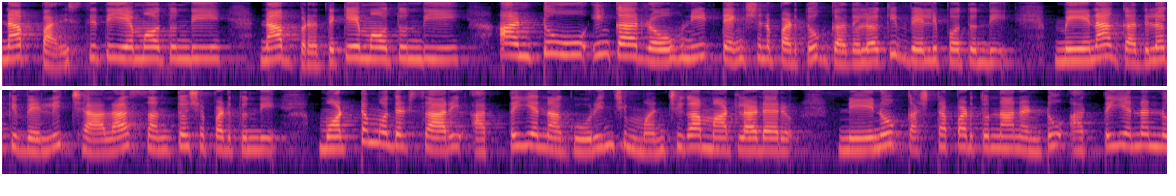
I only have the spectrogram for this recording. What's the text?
నా పరిస్థితి ఏమవుతుంది? నా బ్రతికేమవుతుంది? అంటూ ఇంకా రోహిణి టెన్షన్ పడుతూ గదిలోకి వెళ్ళిపోతుంది. మీనా గదిలోకి వెళ్ళి చాలా సంతోషపడుతుంది. మొట్టమొదటిసారి అత్తయ్య నా గురించి మంచిగా మాట్లాడారు. నేను కష్టపడుతున్నానంటూ అత్తయ్య నన్ను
